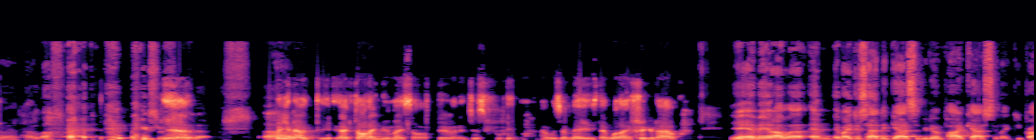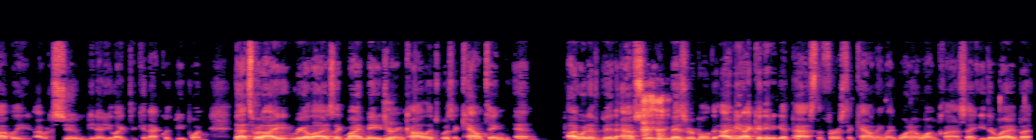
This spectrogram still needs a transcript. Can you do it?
man. I love that. Thanks for yeah. saying that. Um, but you um, know i thought i knew myself too and it just i was amazed at what i figured out yeah, man. I, uh, and if I just had to guess, if you're doing podcasting, like you probably, I would assume, you know, you like to connect with people, and that's what I realized. Like my major in college was accounting, and I would have been absolutely miserable. I mean, I couldn't even get past the first accounting like 101 class at either way. But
